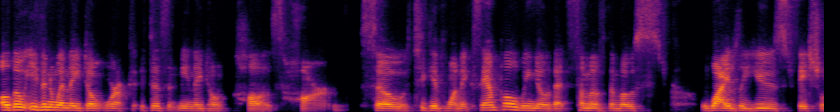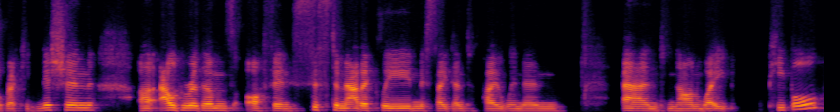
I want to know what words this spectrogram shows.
although even when they don't work, it doesn't mean they don't cause harm. So to give one example, we know that some of the most widely used facial recognition. Uh, algorithms often systematically misidentify women and non-white people.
